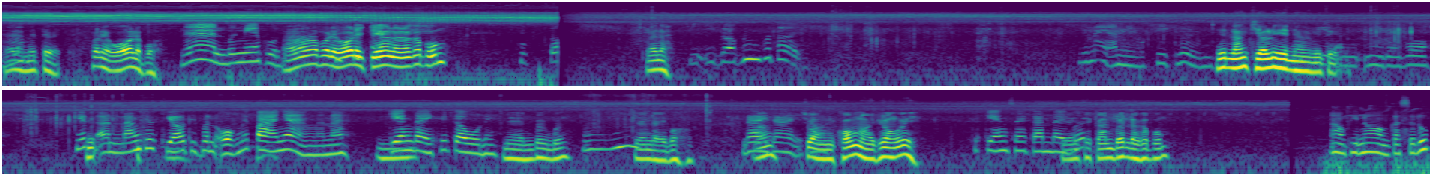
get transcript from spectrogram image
ได้แล้วไม่เตยพอได้อ๋อแล้วบ่นั่นเบิ่งแน่พุ่นอ้าวพอได้อ๋อได้แกงแล้วนะครับผมได้ละมีอีกดอกหนึงพ่อเตยอยู่ในอันนี้บ่พริกเลยเฮ็ดหลังเขียวหรือเฮ็ดหยังไม่เตยอันนี้ได้บ่เฮ็ดอันหลังเขียวๆที่เพิ่นออกในป่าย่างนั่นนะ แกงได้คือเก่านี่แม่นเบิ่งเบิ่งอืมแกงได้บ่ได้เอ้าได้ช่วงของหน่อยพี่น้องเอ้ยคือแกงใส่กันได้แกงเบิดใส่การเบิดแล้วครับผมอ้าวพี่น้องก็สรุป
